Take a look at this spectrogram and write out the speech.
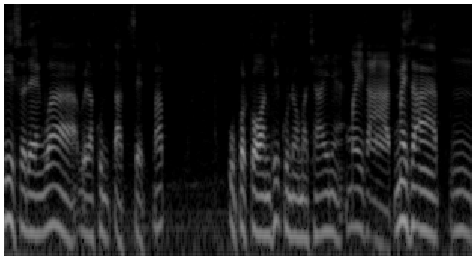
นี่แสดงว่าเวลาคุณตัดเสร็จปั๊บอุปกรณ์ที่คุณเอามาใช้เนี่ยไม่สะอาด ไม่สะอาด อืม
